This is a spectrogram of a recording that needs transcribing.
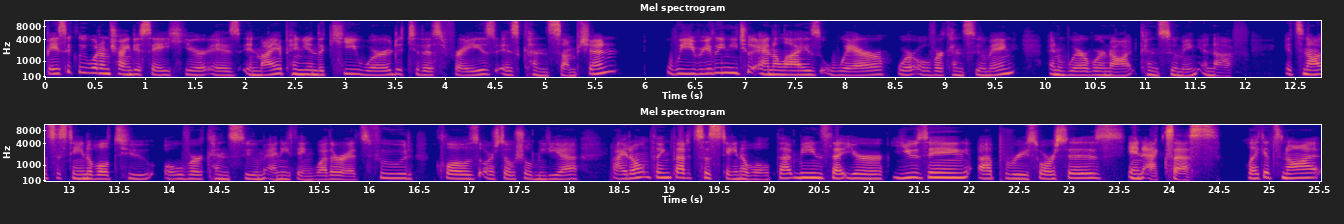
Basically, what I'm trying to say here is, in my opinion, the key word to this phrase is consumption we really need to analyze where we're over consuming and where we're not consuming enough. It's not sustainable to over consume anything, whether it's food, clothes, or social media. I don't think that it's sustainable. That means that you're using up resources in excess. Like it's not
